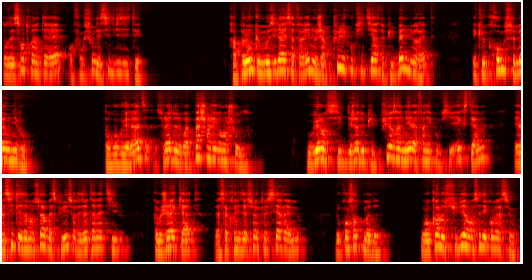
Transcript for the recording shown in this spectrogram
dans des centres d'intérêt en fonction des sites visités. Rappelons que Mozilla et Safari ne gèrent plus les cookies tierces depuis belle lurette et que Chrome se met au niveau. Pour Google Ads, cela ne devrait pas changer grand-chose. Google anticipe déjà depuis plusieurs années la fin des cookies externes et incite les annonceurs à basculer sur des alternatives, comme GA4, la synchronisation avec le CRM, le consent mode, ou encore le suivi avancé des conversions.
